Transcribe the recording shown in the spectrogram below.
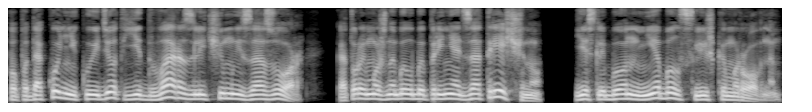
по подоконнику идет едва различимый зазор, который можно было бы принять за трещину, если бы он не был слишком ровным.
